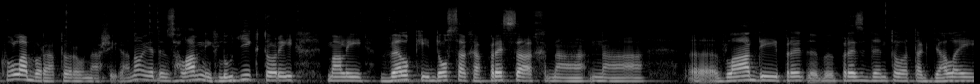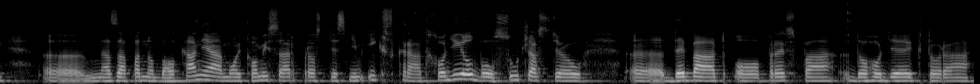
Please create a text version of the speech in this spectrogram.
kolaborátorov našich. Ano? Jeden z hlavných ľudí, ktorí mali veľký dosah a presah na, na vlády, pre, prezidentov a tak ďalej Eh, na Západnom Balkáne a môj komisár proste s ním x krát chodil, bol súčasťou eh, debát o prespa dohode, ktorá eh,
